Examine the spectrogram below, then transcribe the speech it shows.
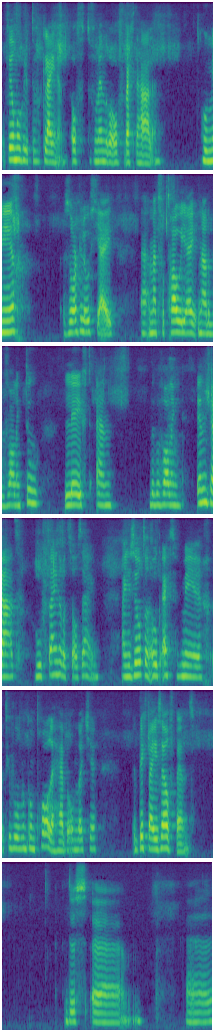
veel mogelijk te verkleinen of te verminderen of weg te halen. Hoe meer zorgeloos jij uh, met vertrouwen jij naar de bevalling toe leeft en de bevalling ingaat, hoe fijner het zal zijn. En je zult dan ook echt meer het gevoel van controle hebben, omdat je dicht bij jezelf bent. Dus uh, uh,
